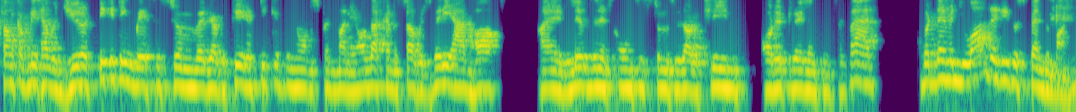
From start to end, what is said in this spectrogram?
some companies have a Jira ticketing based system where you have to create a ticket when you want to spend money, all that kind of stuff. It's very ad hoc and it lives in its own systems without a clean audit trail and things like that. But then when you are ready to spend the money,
